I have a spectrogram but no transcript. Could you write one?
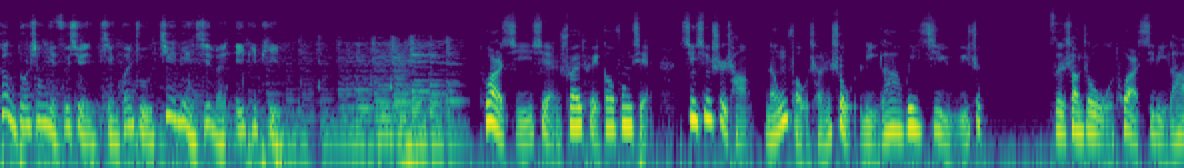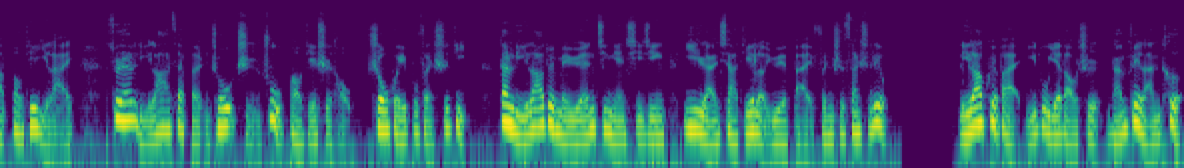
更多商业资讯，请关注界面新闻 APP。土耳其现衰退高风险，新兴市场能否承受里拉危机余震？自上周五土耳其里拉暴跌以来，虽然里拉在本周止住暴跌势头，收回部分失地，但里拉对美元今年迄今依然下跌了约百分之三十六。里拉溃败一度也导致南非兰特、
